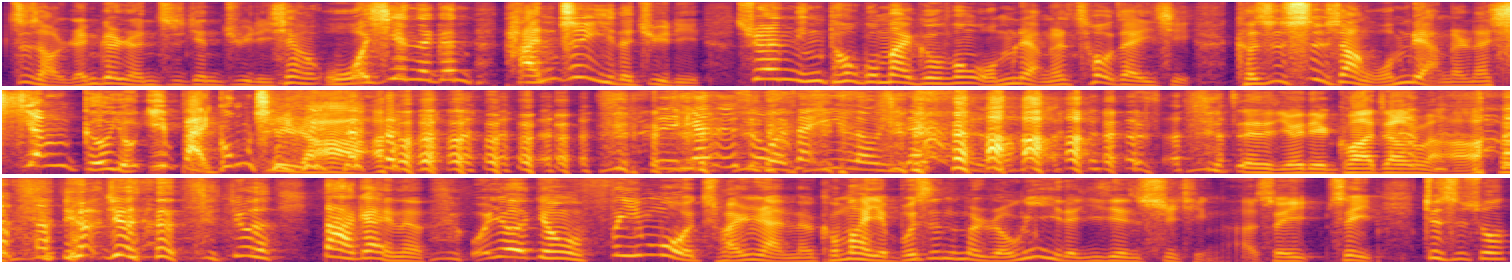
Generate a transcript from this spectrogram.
至少人跟人之间的距离，像我现在跟谭志毅的距离，虽然您透过麦克风，我们两个人凑在一起，可是事实上我们两个人呢，相隔有一百公尺啊。你刚才说我在一楼，你在四楼，这有点夸张了啊！就就是就是大概呢，我要用飞沫传染呢，恐怕也不是那么容易的一件事情啊。所以所以就是说，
